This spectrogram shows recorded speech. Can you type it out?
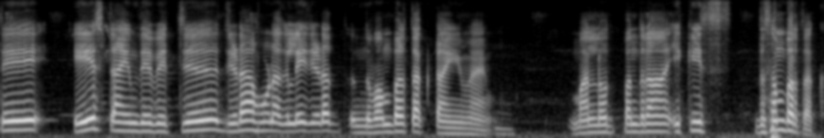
ਤੇ ਇਸ ਟਾਈਮ ਦੇ ਵਿੱਚ ਜਿਹੜਾ ਹੁਣ ਅਗਲੇ ਜਿਹੜਾ ਨਵੰਬਰ ਤੱਕ ਟਾਈਮ ਹੈ। ਮੰਨ ਲਓ 15 21 ਦਸੰਬਰ ਤੱਕ।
